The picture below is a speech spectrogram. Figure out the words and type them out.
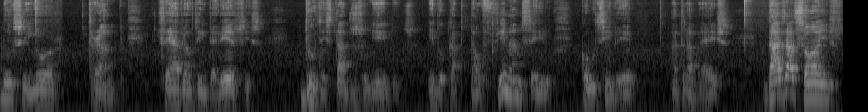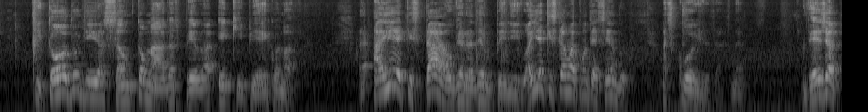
do senhor Trump, serve aos interesses dos Estados Unidos e do capital financeiro, como se vê através das ações que todo dia são tomadas pela equipe econômica. É, aí é que está o verdadeiro perigo, aí é que estão acontecendo as coisas. Né? Veja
